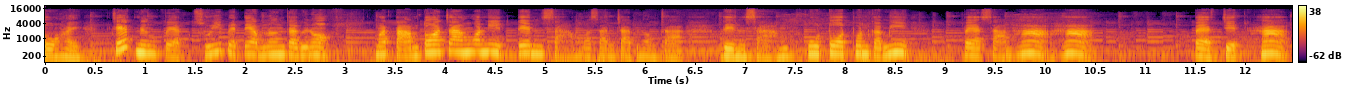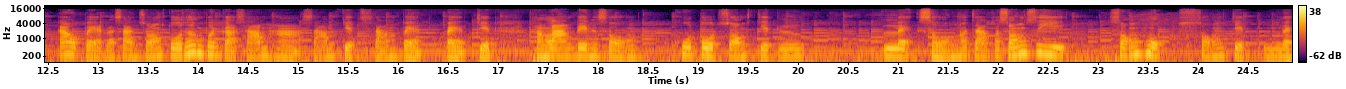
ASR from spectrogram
ตัวให้เจ็ดหนึ่งแปดซุยไปแต้มหนึ่งจ้าพี่น้อง มาตามต่อจ้างวันนี้เด่นสามวสันจ่าพี่น้องจ้าเด่นสามผู้โตดพ่นกับมีแปดสามห้าห้าแปดเจ็ดห้าเก้าแปดวสันสองตัวเทิงเพิ่นกับสามห้าสามเจ็ดสามแปดแปดเจ็ดข้างล่างเด่นสองคู่โตดสองเจ็ดและสองนะจากก็สองสี่ สองหกสองเจ็ดและ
